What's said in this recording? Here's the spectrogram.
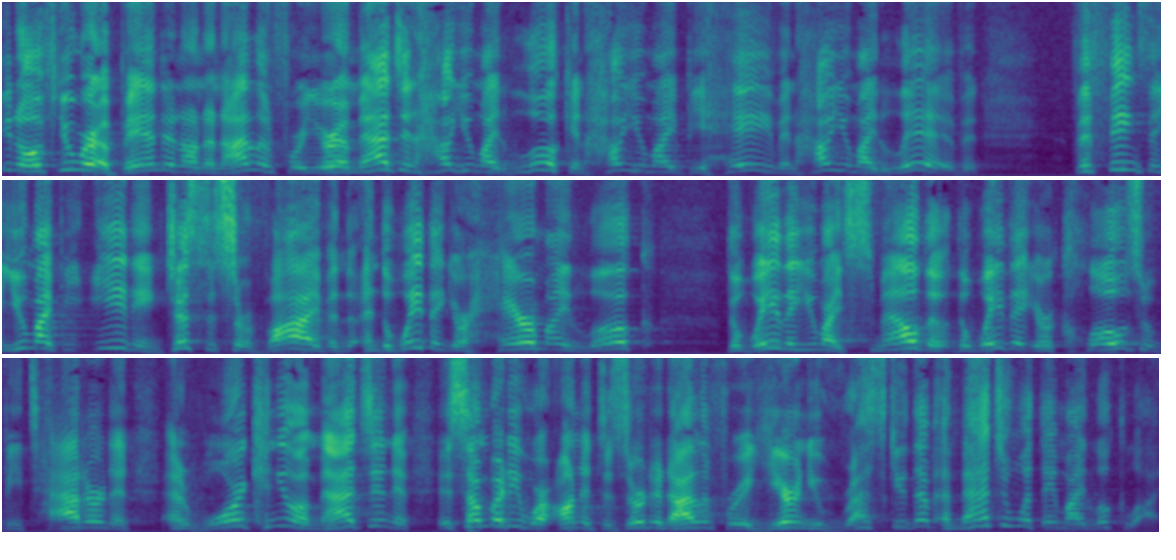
You know, if you were abandoned on an island for a year, imagine how you might look and how you might behave and how you might live and the things that you might be eating just to survive and the, and the way that your hair might look the way that you might smell, the, the way that your clothes would be tattered and, and worn. Can you imagine if, if somebody were on a deserted island for a year and you rescued them? Imagine what they might look like.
